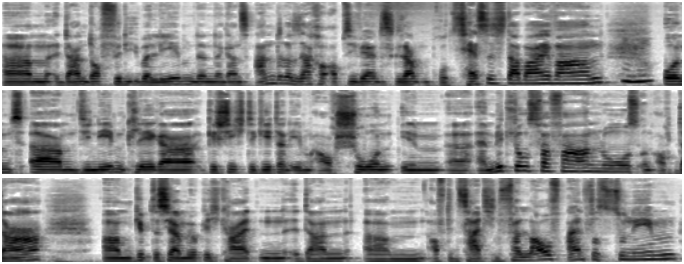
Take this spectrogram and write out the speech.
ähm, dann doch für die Überlebenden eine ganz andere Sache, ob sie während des gesamten Prozesses dabei waren. Mhm. Und ähm, die Nebenklägergeschichte geht dann eben auch schon im äh, Ermittlungsverfahren los und auch da ähm, gibt es ja Möglichkeiten, dann ähm, auf den zeitlichen Verlauf Einfluss zu nehmen.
